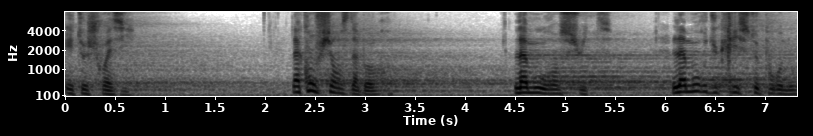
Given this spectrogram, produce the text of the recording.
et te choisit. La confiance d'abord, l'amour ensuite, l'amour du Christ pour nous.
